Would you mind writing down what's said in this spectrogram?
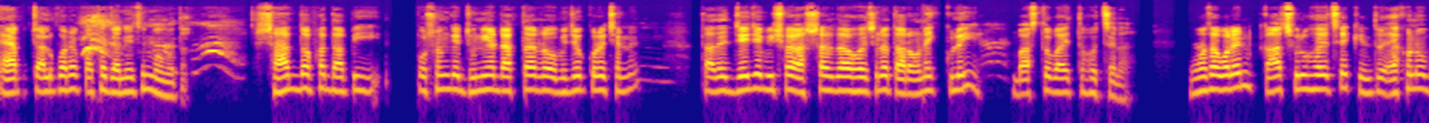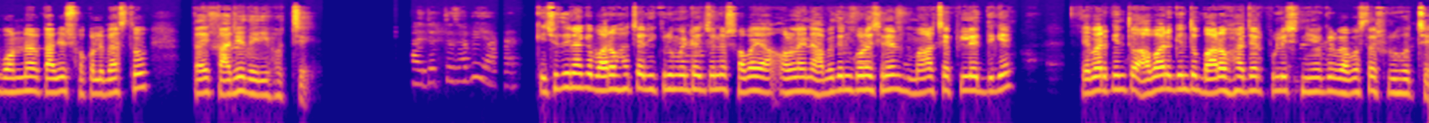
অ্যাপ চালু করার কথা জানিয়েছেন মমতা। সাত দফা দাবি প্রসঙ্গে জুনিয়র ডাক্তাররা অভিযোগ করেছেন তাদের যে যে বিষয়ে আশ্বাস দেওয়া হয়েছিল তার অনেকগুলোই বাস্তবায়িত হচ্ছে না। মমতা বলেন, কাজ শুরু হয়েছে কিন্তু এখনও বন্যার কাজে সকলে ব্যস্ত, তাই কাজে দেরি হচ্ছে। কিছুদিন আগে বারো হাজার রিক্রুটমেন্টের জন্য সবাই অনলাইনে আবেদন করেছিলেন মার্চ, এপ্রিলের দিকে। এবার কিন্তু, আবার কিন্তু বারো হাজার পুলিশ নিয়োগের ব্যবস্থা শুরু হচ্ছে।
